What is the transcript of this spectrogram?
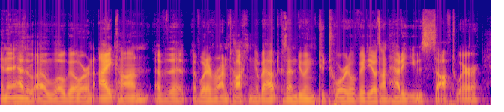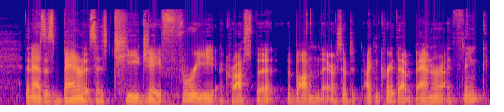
and then it has a, a logo or an icon of the of whatever I'm talking about because I'm doing tutorial videos on how to use software. Then it has this banner that says TJ Free across the, the bottom there. So to, I can create that banner, I think,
